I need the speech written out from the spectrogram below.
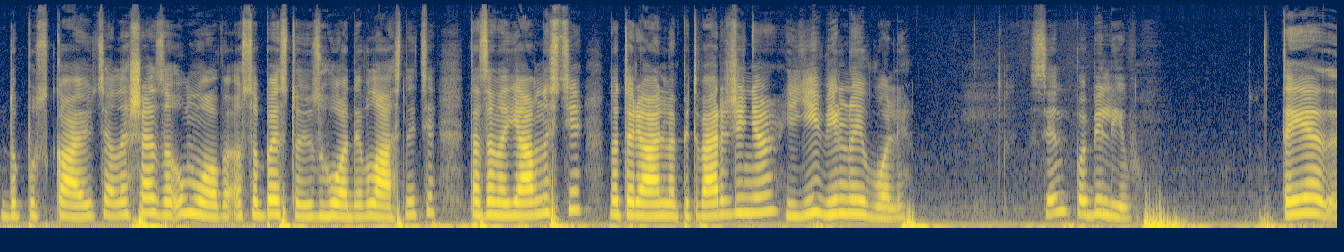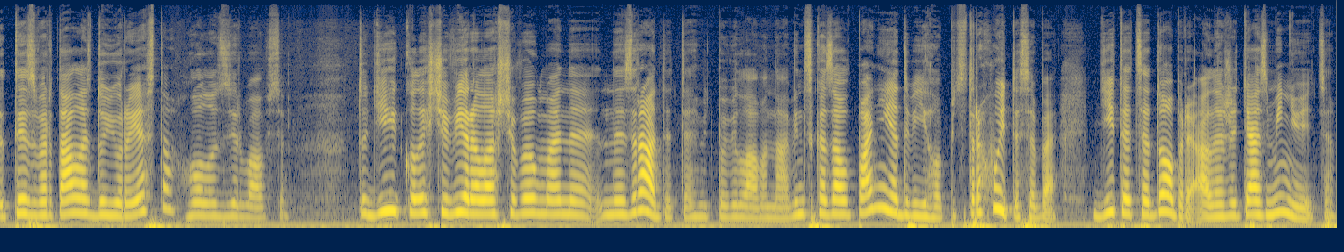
допускаються лише за умови особистої згоди власниці та за наявності нотаріального підтвердження її вільної волі. Син побілів. Ти ти зверталась до юриста? голос зірвався. Тоді, коли ще вірила, що ви в мене не зрадите, відповіла вона. Він сказав пані Ядвіго, підстрахуйте себе. Діти, це добре, але життя змінюється.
